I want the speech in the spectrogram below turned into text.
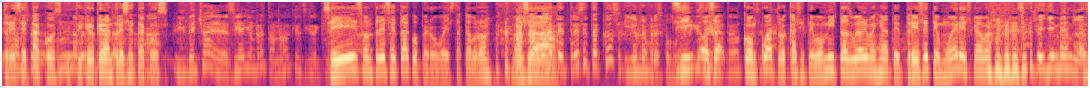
13 tacos, creo que eran preguntaron. 13 tacos. Ajá, Y de hecho, eh, sí hay un reto, ¿no? Que, que- que- Sí, son 13 tacos, pero güey, está cabrón. O sea, Imagínate, 13 tacos y un refresco. sí, o sea, con cuatro casi te vomitas, güey. Imagínate, 13 te mueres, cabrón. te llenan las,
